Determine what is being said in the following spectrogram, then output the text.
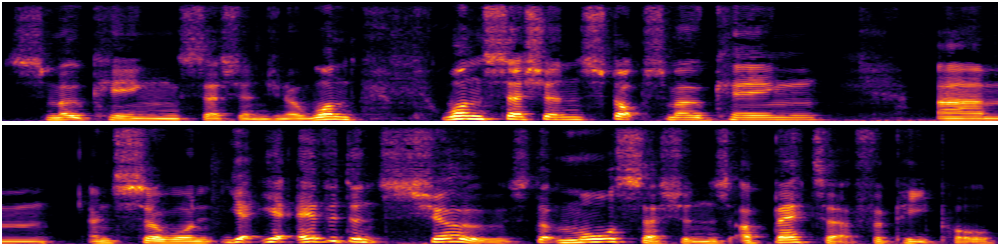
smoking sessions. You know, one one session, stop smoking, um, and so on. Yet, yet evidence shows that more sessions are better for people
